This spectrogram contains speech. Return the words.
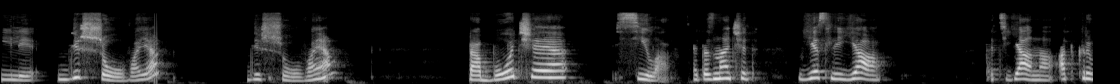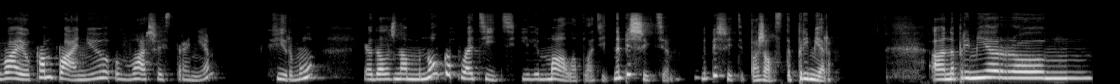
или дешевая, дешевая рабочая сила. Это значит, если я, Татьяна, открываю компанию в вашей стране, фирму, я должна много платить или мало платить? Напишите, напишите, пожалуйста, пример. А, например, эм,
